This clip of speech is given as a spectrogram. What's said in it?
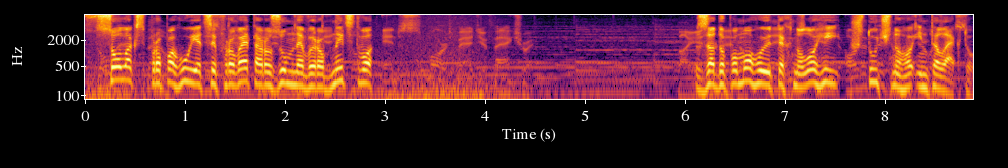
Солакс пропагує цифрове та розумне виробництво за допомогою технологій штучного інтелекту.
